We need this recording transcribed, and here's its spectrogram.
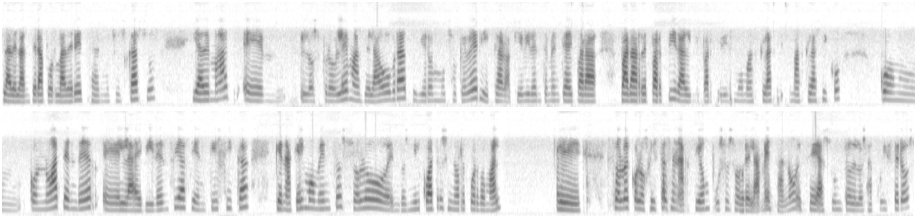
la delantera por la derecha en muchos casos y además eh, los problemas de la obra tuvieron mucho que ver y claro, aquí evidentemente hay para, para repartir al bipartidismo más, más clásico con, con, no atender eh, la evidencia científica que en aquel momento solo en 2004, si no recuerdo mal, eh, solo Ecologistas en Acción puso sobre la mesa, ¿no? Ese asunto de los acuíferos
